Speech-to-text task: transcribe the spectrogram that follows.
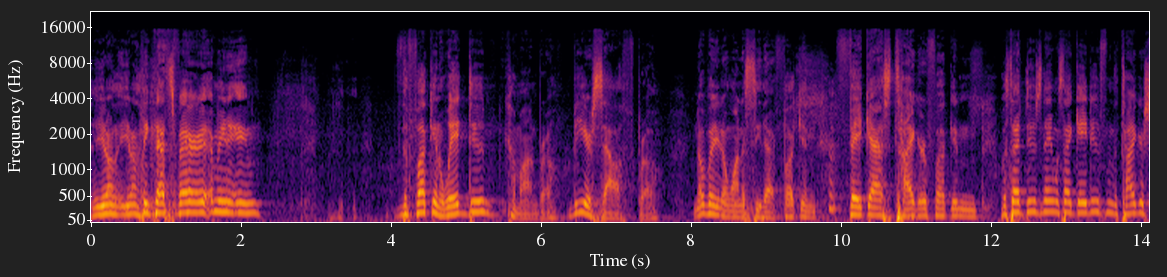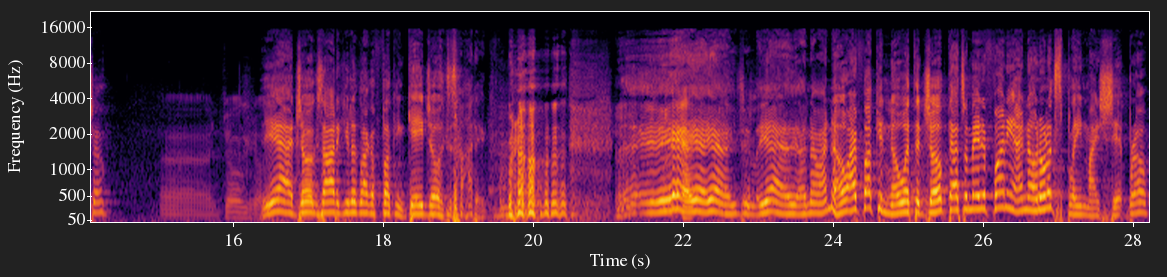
You don't, you don't think that's fair? I mean, in, the fucking wig, dude? Come on, bro. Be yourself, bro. Nobody don't want to see that fucking fake ass tiger fucking. What's that dude's name? What's that gay dude from the Tiger Show? Uh, Joe. Yeah, Joe Exotic. You look like a fucking gay Joe Exotic, bro. Yeah, yeah, yeah. Yeah, I know, I know. I fucking know what the joke. That's what made it funny. I know. Don't explain my shit, bro.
